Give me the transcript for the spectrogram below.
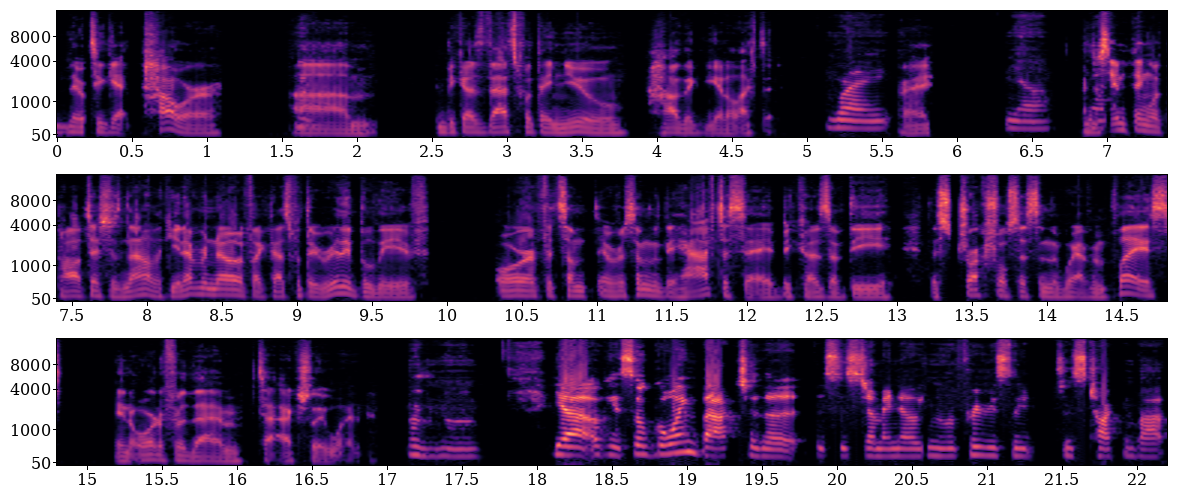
they were to get power um, because that's what they knew how they could get elected. Right. Right. Yeah. And the same thing with politicians now. Like you never know if like that's what they really believe, or if it's some if it's something they have to say because of the the structural system that we have in place in order for them to actually win. hmm Yeah. Okay. So going back to the the system, I know we were previously just talking about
